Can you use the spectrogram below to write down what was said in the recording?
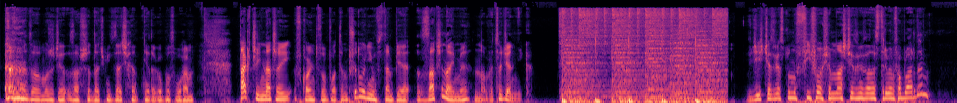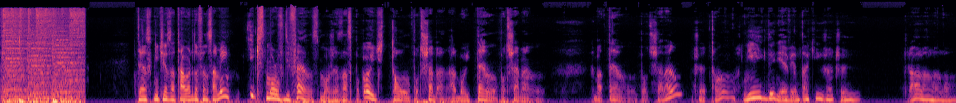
to możecie zawsze dać mi znać, chętnie tego posłucham. Tak czy inaczej, w końcu po tym przydługim wstępie zaczynajmy nowy codziennik. Widzieliście zwiastun FIFA 18 związany z trybem fabularnym? Tęsknicie za Tower Defensami? X-Morph Defense może zaspokoić tą potrzebę, albo i tę potrzebę. Chyba tę potrzebę? Czy to? Nigdy nie wiem takich rzeczy. Tralalala.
